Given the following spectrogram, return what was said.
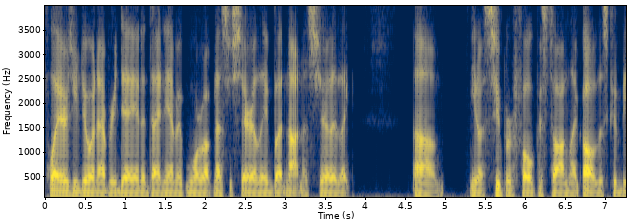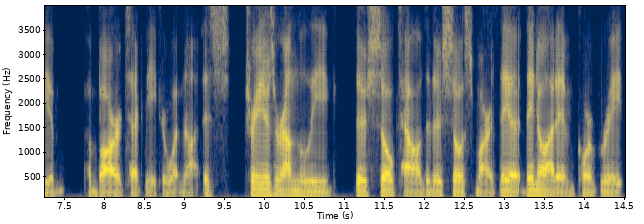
players are doing every day in a dynamic warm up necessarily, but not necessarily like, um, you know, super focused on like, oh, this could be a, a bar technique or whatnot. It's trainers around the league. They're so talented. They're so smart. They they know how to incorporate,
